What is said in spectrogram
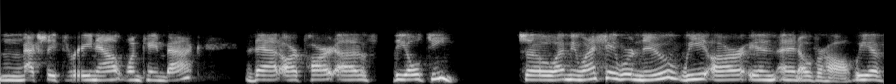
mm, actually three now, one came back, that are part of the old team. So, I mean, when I say we're new, we are in an overhaul. We have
